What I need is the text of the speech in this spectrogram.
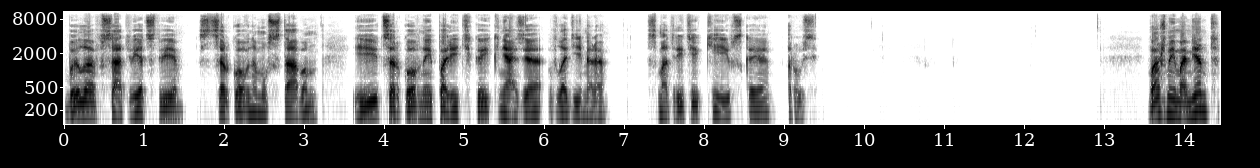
было в соответствии с церковным уставом и церковной политикой князя Владимира. Смотрите «Киевская Русь». Важный момент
